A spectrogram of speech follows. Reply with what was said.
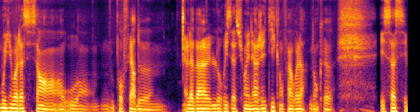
Oui, voilà, c'est ça. ou en, pour faire de la valorisation énergétique. Enfin, voilà. Donc, euh, et ça, c'est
